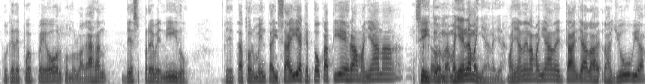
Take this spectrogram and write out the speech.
Porque después peor cuando lo agarran desprevenido de esta tormenta Isaías que toca tierra mañana. Sí, tú, mañana en la mañana ya. Mañana en la mañana están ya las la lluvias.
